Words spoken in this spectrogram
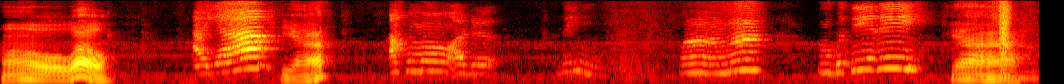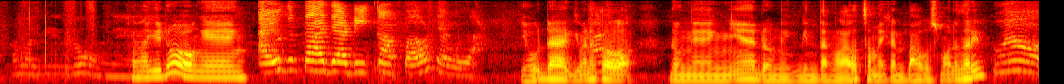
Oh, wow. Ayah Ya. Aku mau ada Ini Mama Mau berdiri Ya. Kan lagi dongeng. Ayo kita ada di kapal yang lah Ya udah, gimana kalau dongengnya dongeng bintang laut sama ikan paus? Mau dengerin? Mau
